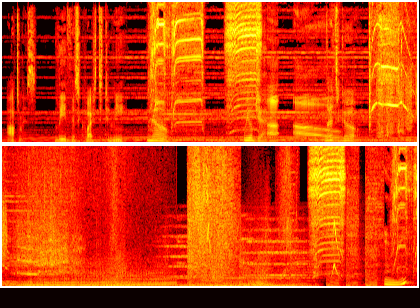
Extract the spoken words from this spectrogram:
Optimus. Leave this quest to me. No. Wheeljack. Uh-oh. Let's go. 嗯。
